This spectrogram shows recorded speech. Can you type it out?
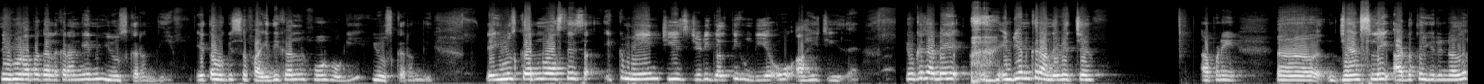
ਤੇ ਹੁਣ ਆਪਾਂ ਗੱਲ ਕਰਾਂਗੇ ਇਹਨੂੰ ਯੂਜ਼ ਕਰਨ ਦੀ। ਇਹ ਤਾਂ ਹੋ ਗਈ ਸਫ਼ਾਈ ਦੀ ਗੱਲ ਹੋ ਗਈ ਯੂਜ਼ ਕਰਨ ਦੀ। ਤੇ ਯੂਜ਼ ਕਰਨ ਵਾਸਤੇ ਇੱਕ ਮੇਨ ਚੀਜ਼ ਜਿਹੜੀ ਗਲਤੀ ਹੁੰਦੀ ਹੈ, ਉਹ ਆਹੀ ਚੀਜ਼ ਹੈ। ਕਿਉਂਕਿ ਸਾਡੇ ਇੰਡੀਅਨ ਘਰਾਂ ਦੇ ਵਿੱਚ ਆਪਣੇ ਜੈਂਟਸ ਲਈ ਅੱਡ ਤੋਂ ਯੂਰੀਨਲ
